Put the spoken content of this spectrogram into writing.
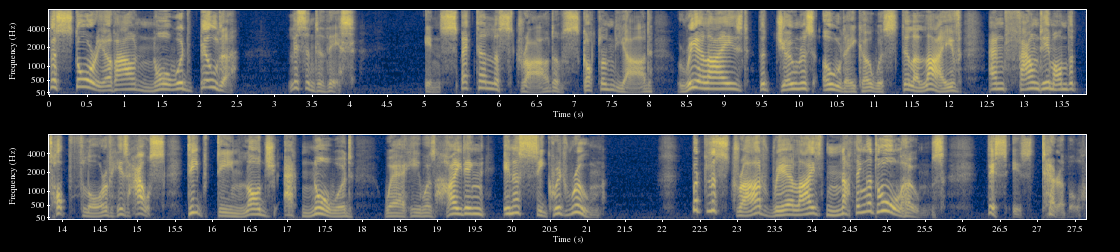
The story of our Norwood builder. Listen to this. Inspector Lestrade of Scotland Yard realized that Jonas Oldacre was still alive and found him on the top floor of his house, Deep Deepdean Lodge at Norwood, where he was hiding in a secret room. But Lestrade realized nothing at all, Holmes. This is terrible.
